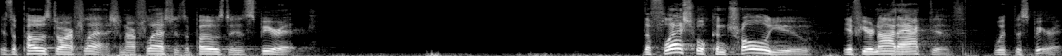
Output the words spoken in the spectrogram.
is opposed to our flesh, and our flesh is opposed to His Spirit. The flesh will control you if you're not active with the Spirit.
